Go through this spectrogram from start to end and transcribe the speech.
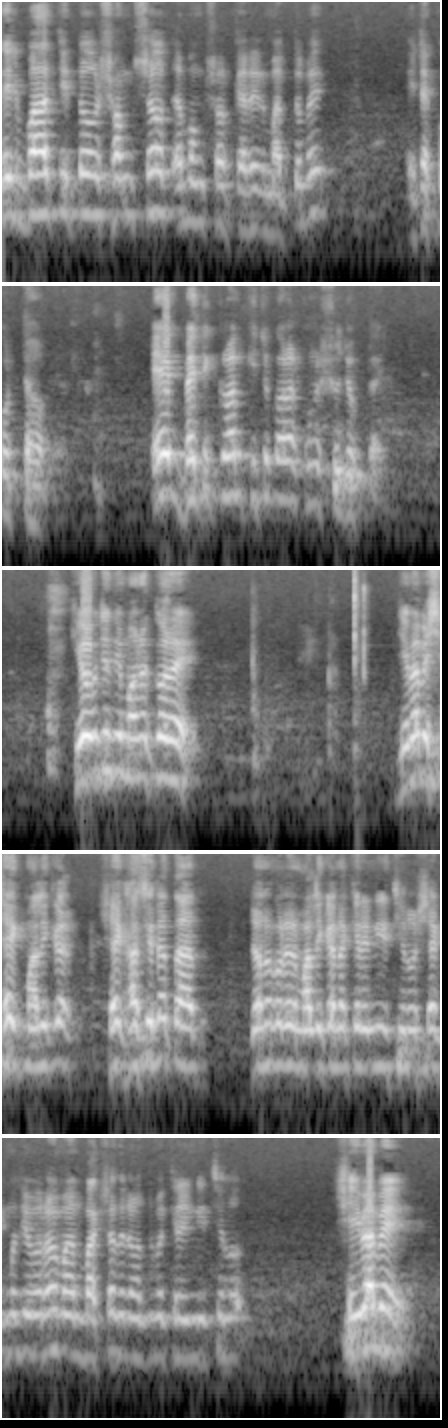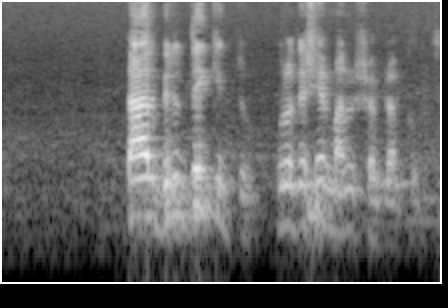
নির্বাচিত সংসদ এবং সরকারের মাধ্যমে এটা করতে হবে। এর ব্যতিক্রম কিছু করার কোনো সুযোগ নেই। কেউ যদি মনে করে যেভাবে শেখ মালিকা, শেখ হাসিনা তার জনগণের মালিকানা কেড়ে নিয়েছিল, শেখ মুজিবুর রহমান বাকশাদের মাধ্যমে কেড়ে নিয়েছিল, সেইভাবে তার বিরুদ্ধেই কিন্তু পুরো দেশের মানুষ সংগ্রাম করছে।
